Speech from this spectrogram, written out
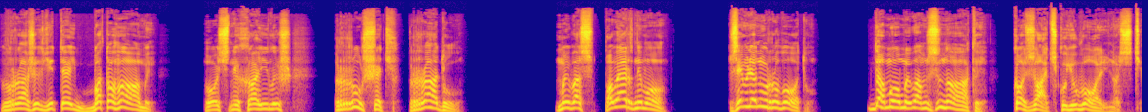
вражих дітей, батогами. Ось нехай лиш рушать раду. Ми вас повернемо в земляну роботу. Дамо ми вам знати козацькою вольність.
